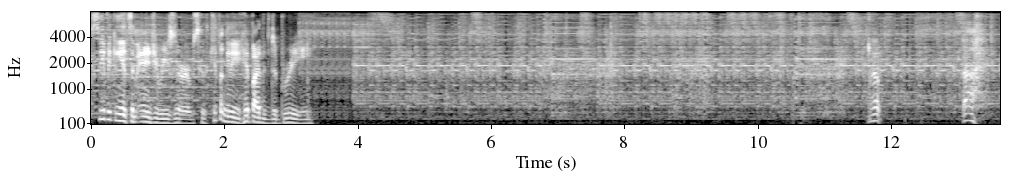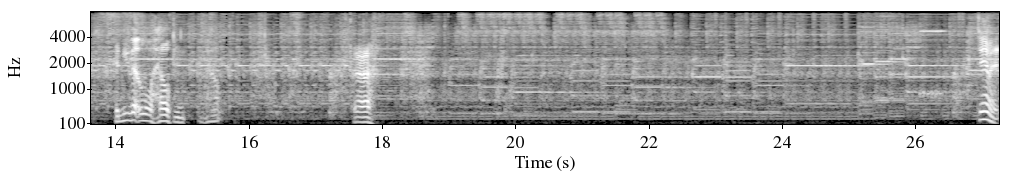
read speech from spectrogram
See if we can get some energy reserves, because I keep on getting hit by the debris. I need that little health and no. Ah. Damn it.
